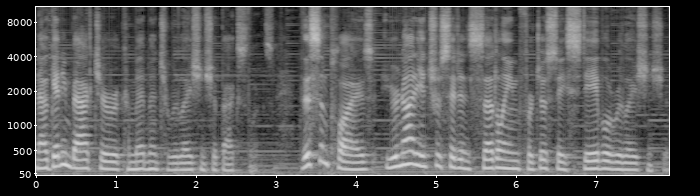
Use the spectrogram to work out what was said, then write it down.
Now, getting back to your commitment to relationship excellence. This implies you're not interested in settling for just a stable relationship.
